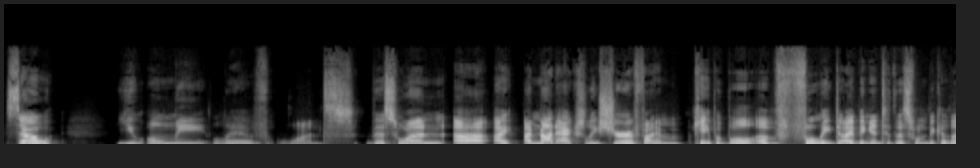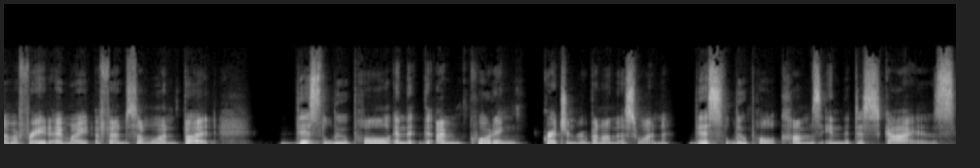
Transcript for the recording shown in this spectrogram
So you only live once. This one, uh, I I'm not actually sure if I'm capable of fully diving into this one because I'm afraid I might offend someone. But this loophole, and th- th- I'm quoting Gretchen Rubin on this one. This loophole comes in the disguise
